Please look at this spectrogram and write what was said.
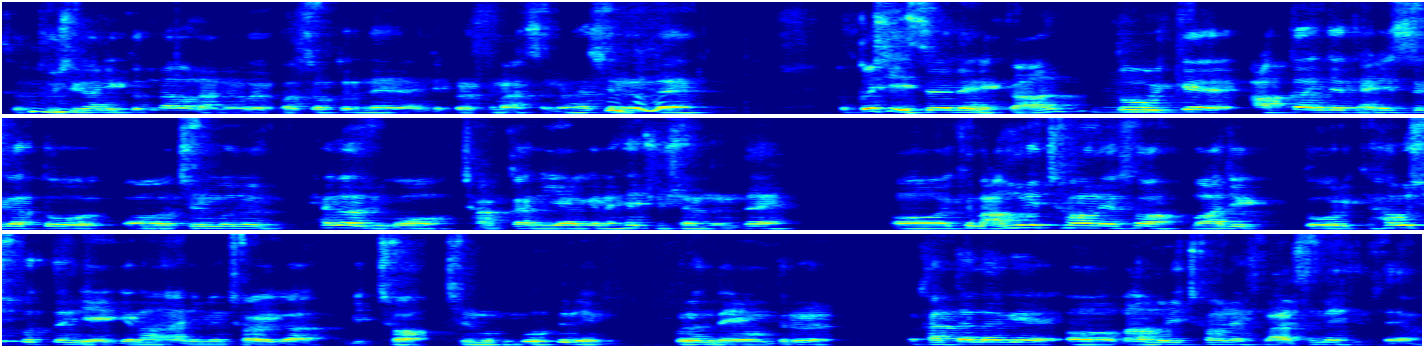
그래서 두 시간이 끝나고 나면 왜 벌써 끝내냐 이제 그렇게 말씀을 하시는데 또 끝이 있어야 되니까 또 이렇게 아까 이제 데니스가 또 어, 질문을 해가지고 잠깐 이야기는 해주셨는데 어, 이렇게 마무리 차원에서 뭐 아직 또 이렇게 하고 싶었던 얘기나 아니면 저희가 미처 질문 못 드린 그런 내용들을 간단하게 어, 마무리 차원에서 말씀해 주세요.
